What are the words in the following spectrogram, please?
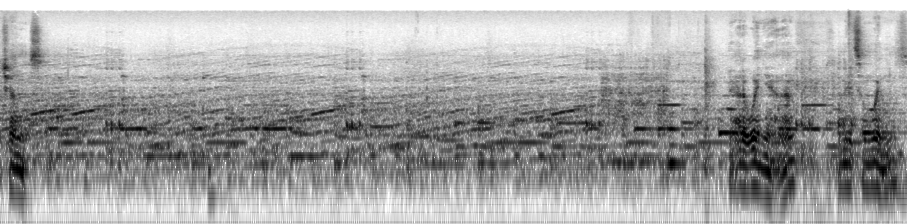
Chance. We had a win yet though. We need some wins.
